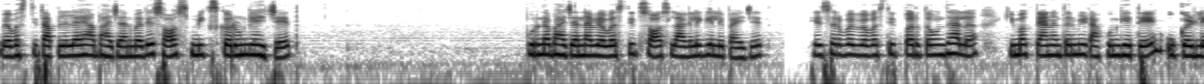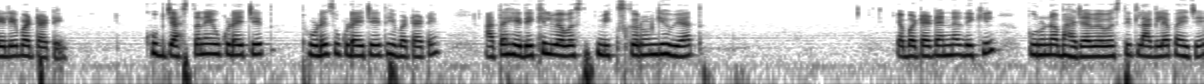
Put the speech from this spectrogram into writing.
व्यवस्थित आपल्याला ह्या भाज्यांमध्ये सॉस मिक्स करून घ्यायचे आहेत पूर्ण भाज्यांना व्यवस्थित सॉस लागले गेले पाहिजेत. हे सर्व व्यवस्थित परतवून झालं की मग त्यानंतर मी टाकून घेते उकडलेले बटाटे. खूप जास्त नाही उकडायचेत थोडेच उकडायचे आहेत हे बटाटे. आता हे देखील व्यवस्थित मिक्स करून घेऊयात. या बटाट्यांना देखील पूर्ण भाज्या व्यवस्थित लागल्या पाहिजे.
